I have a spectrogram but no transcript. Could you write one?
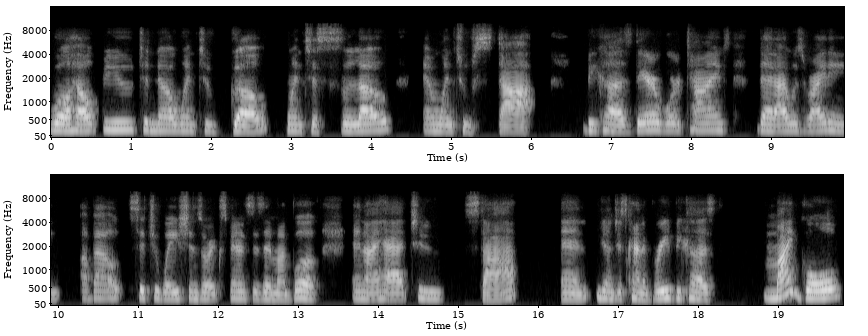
will help you to know when to go, when to slow, and when to stop. Because there were times that I was writing about situations or experiences in my book, and I had to stop and, you know, just kind of breathe because my goal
